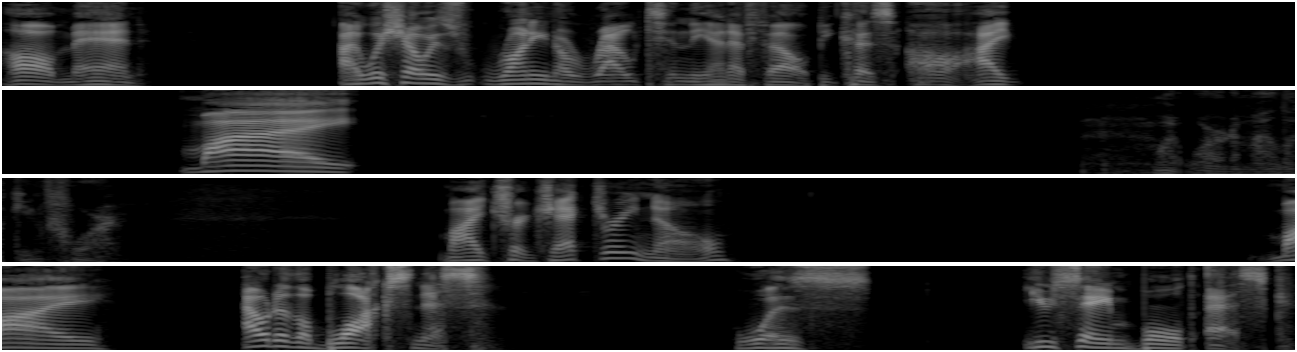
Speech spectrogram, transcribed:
Oh man. I wish I was running a route in the NFL because oh I my what word am I looking for? My trajectory? No. My out of the blocksness was Usain Bolt esque.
